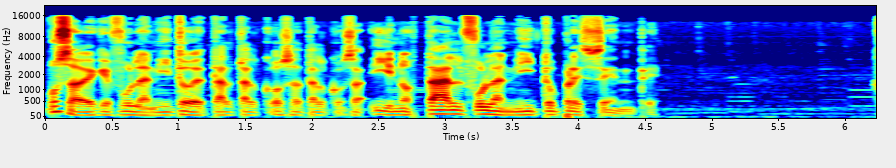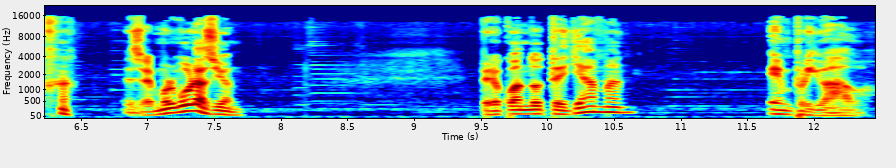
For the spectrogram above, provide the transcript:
Vos sabés que fulanito de tal, tal cosa, tal cosa, y no está el fulanito presente. Esa es murmuración. Pero cuando te llaman en privado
